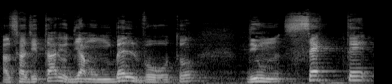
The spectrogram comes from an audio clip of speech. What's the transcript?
al Sagittario diamo un bel voto di un 7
